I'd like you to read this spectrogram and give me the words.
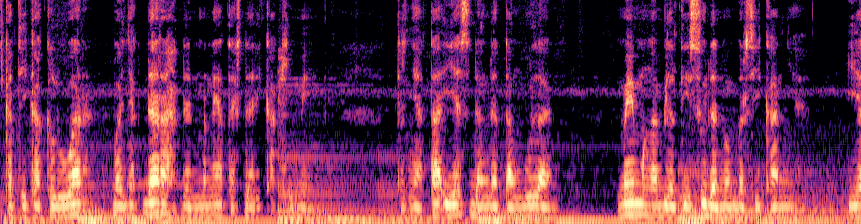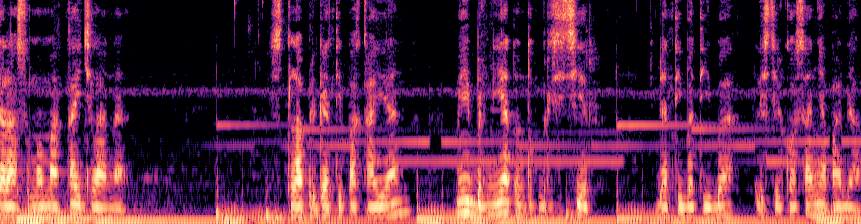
Ketika keluar, banyak darah dan menetes dari kaki Mei. Ternyata ia sedang datang bulan. Mei mengambil tisu dan membersihkannya. Ia langsung memakai celana. Setelah berganti pakaian, Mei berniat untuk bersisir, dan tiba-tiba listrik kosannya padam.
